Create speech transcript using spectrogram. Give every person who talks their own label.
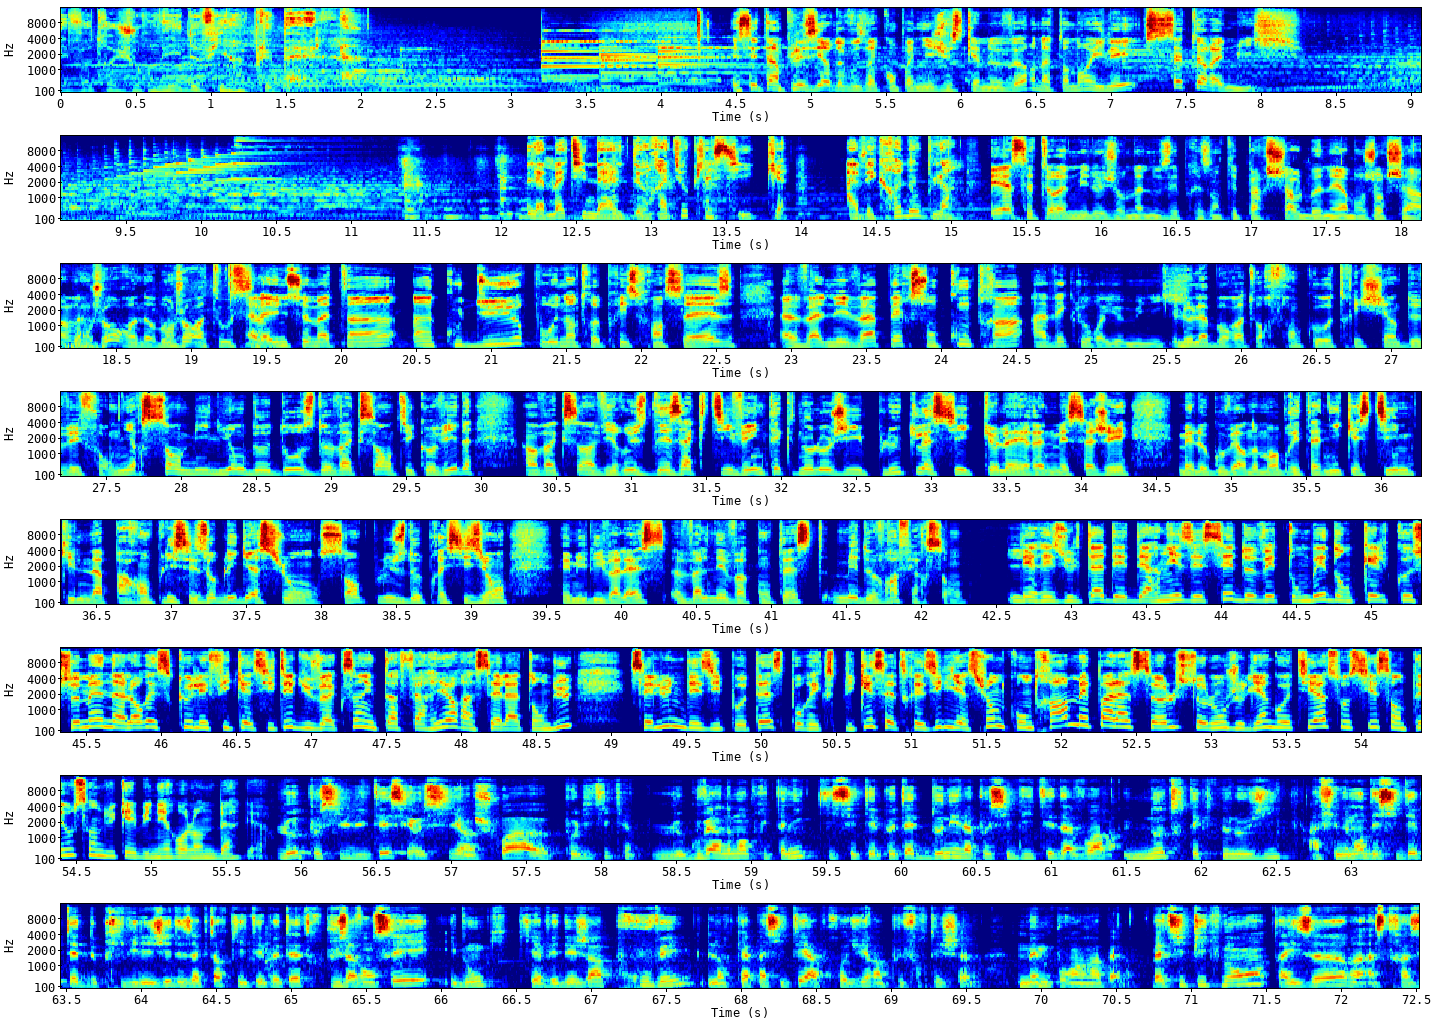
Speaker 1: et votre journée devient plus belle.
Speaker 2: Et c'est un plaisir de vous accompagner jusqu'à 9h. En attendant, il est 7h30.
Speaker 3: La matinale de Radio Classique avec Renaud Blanc.
Speaker 2: Et à 7h30, le journal nous est présenté par Charles Bonner. Bonjour Charles.
Speaker 4: Bonjour Renaud, bonjour à tous.
Speaker 2: À la une ce matin, un coup dur pour une entreprise française. Valneva perd son contrat avec le Royaume-Uni.
Speaker 4: Le laboratoire franco-autrichien devait fournir 100 millions de doses de vaccins anti-Covid. Un vaccin à virus désactivé, une technologie plus classique que l'ARN messager. Mais le gouvernement britannique estime qu'il n'a pas rempli ses obligations. Sans plus de précision, Émilie Vallès, Valneva conteste mais devra faire sans.
Speaker 5: Les résultats des derniers essais devaient tomber dans quelques semaines. Alors est-ce que l'efficacité du vaccin est inférieure à celle attendue? C'est l'une des hypothèses pour expliquer cette résiliation de contrat, mais pas la seule, selon Julien Gauthier, associé santé au sein du cabinet Roland Berger.
Speaker 6: L'autre possibilité, c'est aussi un choix euh, politique. Le gouvernement britannique, qui s'était peut-être donné la possibilité d'avoir une autre technologie, a finalement décidé peut-être de privilégier des acteurs qui étaient peut-être plus avancés et donc qui avaient déjà prouvé leur capacité à produire à plus forte échelle, même pour un rappel. Bah, typiquement, Pfizer, AstraZeneca,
